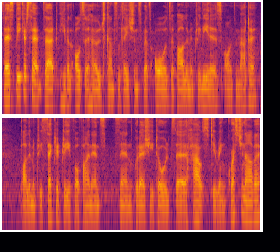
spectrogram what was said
The speaker said that he will also hold consultations with all the parliamentary leaders on the matter. Parliamentary Secretary for Finance Zain Qureshi told the House during question hour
